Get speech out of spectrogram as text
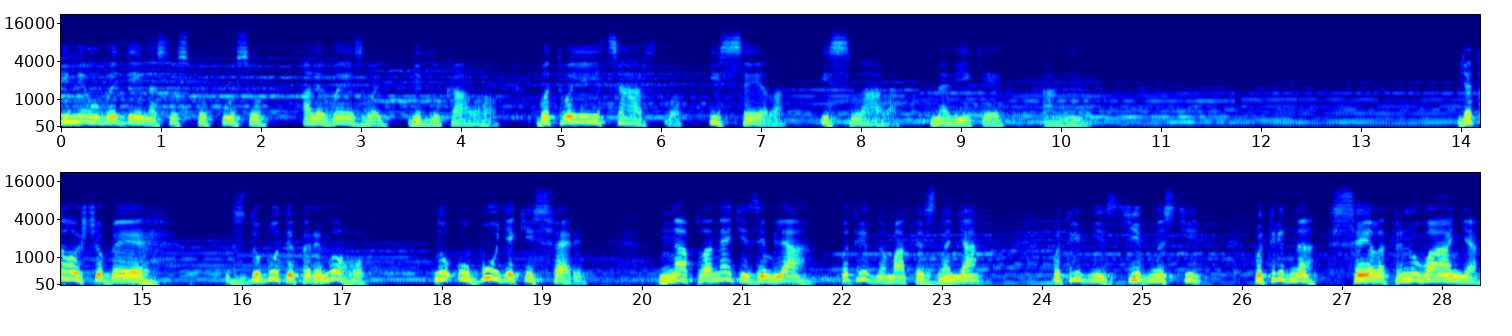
і не уведи нас у спокусу, але визволь від лукавого, бо Твоє є царство, і сила, і слава навіки. Амінь. Для того, щоб здобути перемогу ну, у будь-якій сфері, на планеті Земля потрібно мати знання, потрібні здібності, потрібна сила, тренування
